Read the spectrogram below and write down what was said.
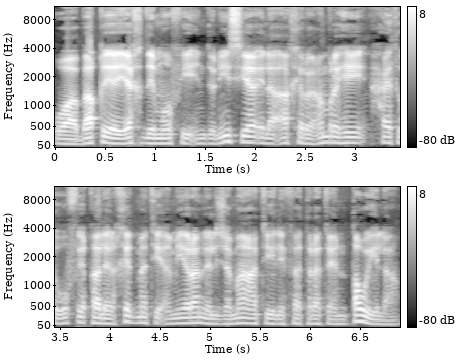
وبقي يخدم في إندونيسيا إلى آخر عمره حيث وفق للخدمة أميرا للجماعة لفترة طويلة.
